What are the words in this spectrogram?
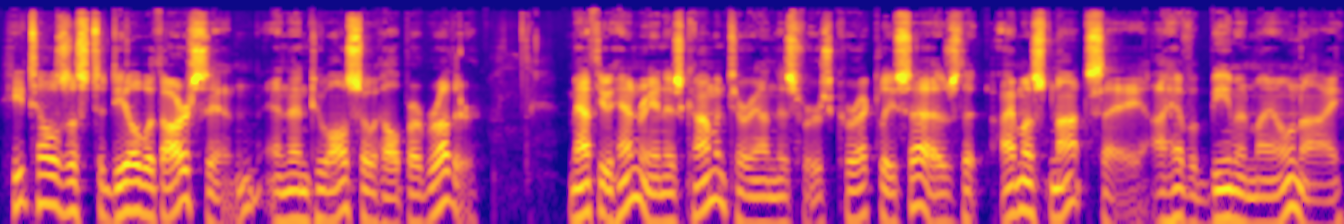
He tells us to deal with our sin and then to also help our brother. Matthew Henry, in his commentary on this verse, correctly says that I must not say, I have a beam in my own eye,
